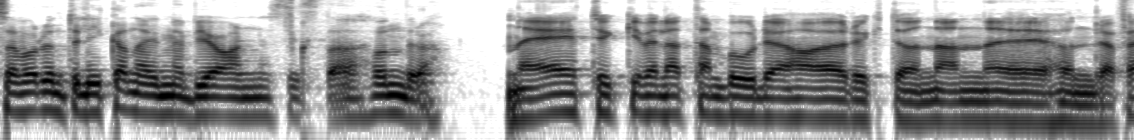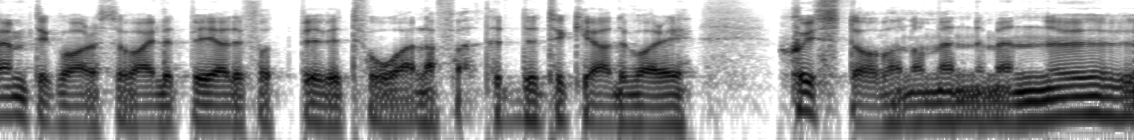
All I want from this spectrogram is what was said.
Sen var du inte lika nöjd med Björn sista hundra? Nej, tycker väl att han borde ha ryckt undan 150 eh, kvar så Violet Bee hade fått blivit två i alla fall. Det, det, tycker jag hade varit schysst av honom. Men, men nu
